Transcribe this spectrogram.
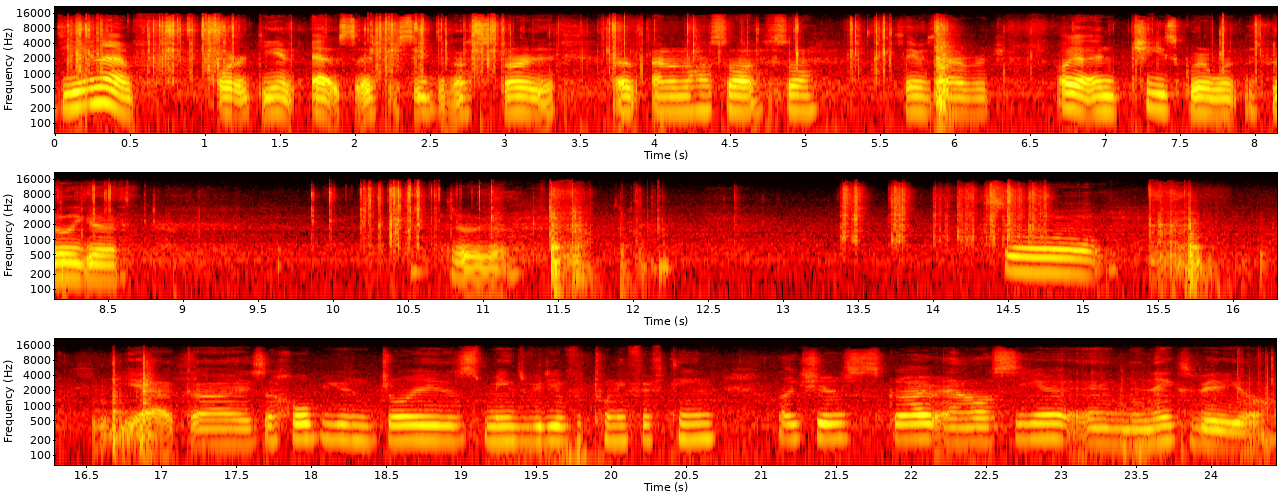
DNF, or DNS, I should say, DNF started. I, I don't know how so, so, same as average. Oh yeah, and cheese square one, really good. Really good. So, yeah, guys, I hope you enjoy this mains video for 2015. Like, share, subscribe, and I'll see you in the next video.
